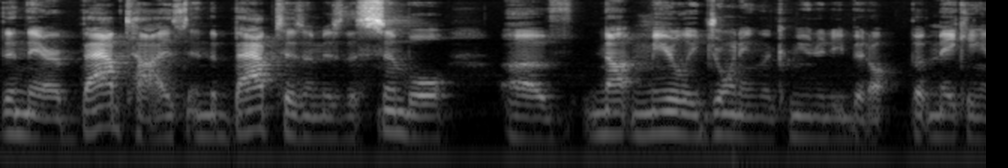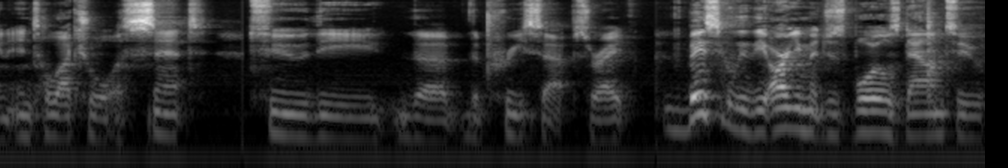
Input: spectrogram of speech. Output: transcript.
then they are baptized. And the baptism is the symbol of not merely joining the community, but, but making an intellectual assent to the, the the precepts, right? Basically, the argument just boils down to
